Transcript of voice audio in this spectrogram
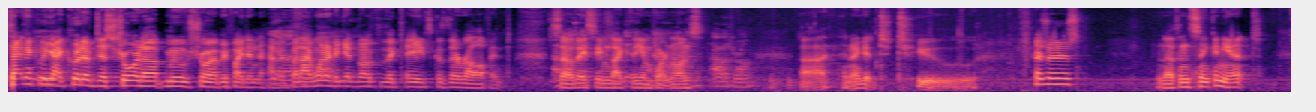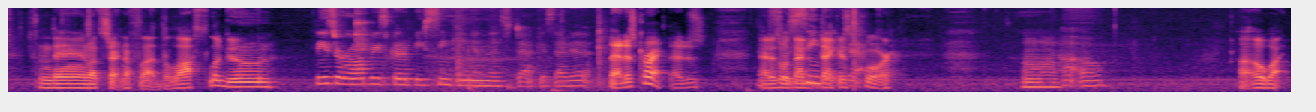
Technically, I could have just shored up, moved, shore up if I didn't have Yeah, it, but I wanted to get did. both of the caves because they're relevant. So they that's seemed like did. the important mind ones. I was wrong. Uh, and I get two treasures. Nothing sinking yet. And then what's starting to flood? The Lost Lagoon. These are always going to be sinking in this deck. Is that it? That is correct. That is that is what that sink deck is for. Uh oh. Uh oh. what?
